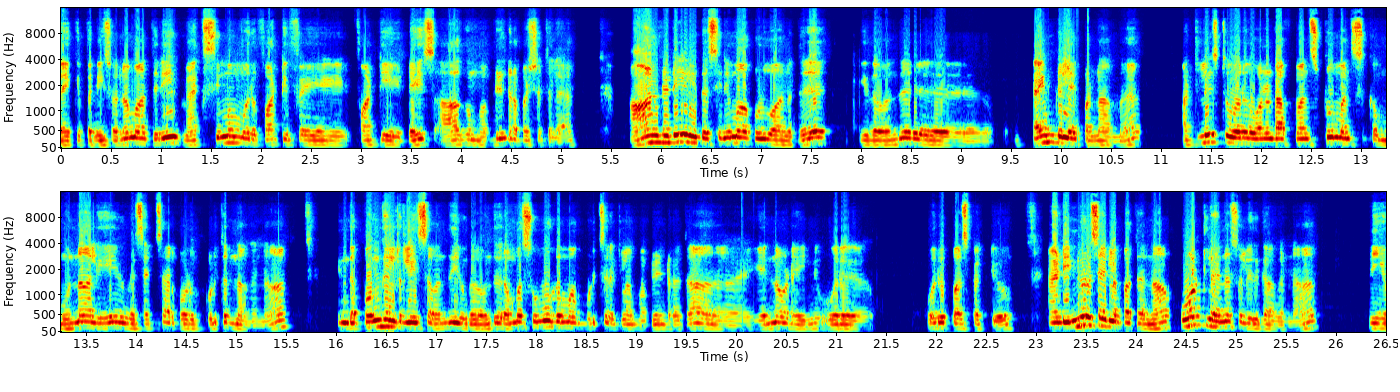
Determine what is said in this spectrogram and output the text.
லைக் இப்ப நீ சொன்ன மாதிரி மேக்சிமம் ஒரு forty five forty eight days ஆகும் அப்படின்ற பட்சத்துல ஆல்ரெடி இந்த சினிமா குழுவானது இதை வந்து டைம் டிலே பண்ணாம அட்லீஸ்ட் ஒரு one and half months two மந்த்ஸ்க்கு முன்னாலேயே இவங்க சென்சார் போர்டு கொடுத்துருந்தாங்கன்னா இந்த பொங்கல் ரிலீஸை வந்து இவங்க வந்து ரொம்ப சுமூகமா முடிச்சிருக்கலாம் அப்படின்றதுதான் என்னோட இன்னும் ஒரு ஒரு பெர்ஸ்பெக்டிவ் அண்ட் இன்னொரு சைட்ல பார்த்தோன்னா கோர்ட்ல என்ன சொல்லியிருக்காங்கன்னா நீங்க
